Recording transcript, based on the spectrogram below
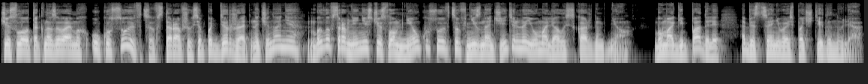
Число так называемых укусуевцев, старавшихся поддержать начинание, было в сравнении с числом неукусуевцев незначительно и умалялось с каждым днем. Бумаги падали, обесцениваясь почти до нуля.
